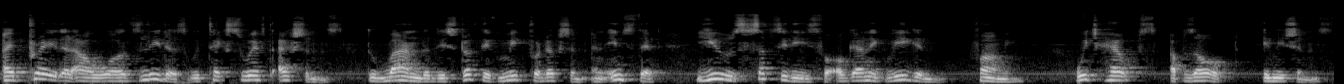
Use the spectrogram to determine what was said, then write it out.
I pray that our world's leaders will take swift actions to ban the destructive meat production and instead use subsidies for organic vegan farming, which helps absorb emissions.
